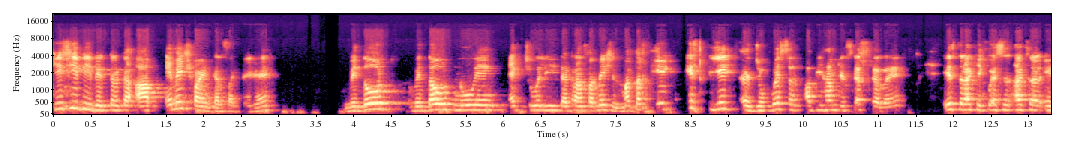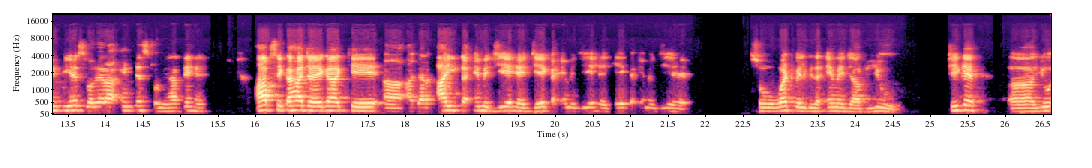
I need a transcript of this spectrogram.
किसी भी वेक्टर का आप इमेज फाइंड कर सकते हैं without without knowing actually the transformation मतलब एक, इस, ये जो क्वेश्चन अभी हम डिस्कस कर रहे हैं, इस तरह के क्वेश्चन अक्सर एनटीएस वगैरह इन टेस्ट में आते हैं। आपसे कहा जाएगा कि अगर आई का इमेज ये है जे का इमेज ये है के का इमेज ये है so what will be the image of u ठीक है? यू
